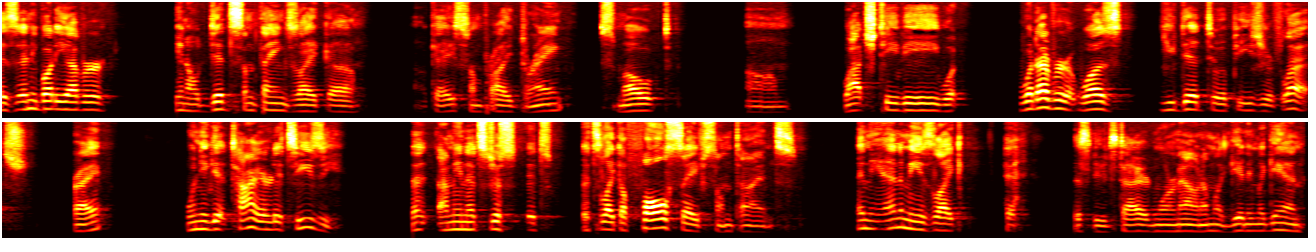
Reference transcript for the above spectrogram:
Has anybody ever, you know, did some things like, uh, okay, some probably drank, smoked, um, watched TV, what, whatever it was you did to appease your flesh, right? When you get tired, it's easy. I mean, it's just it's it's like a fall safe sometimes, and the enemy is like, hey, "This dude's tired, and worn out. I'm gonna get him again."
